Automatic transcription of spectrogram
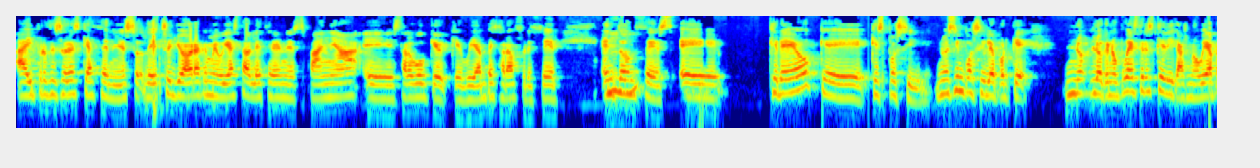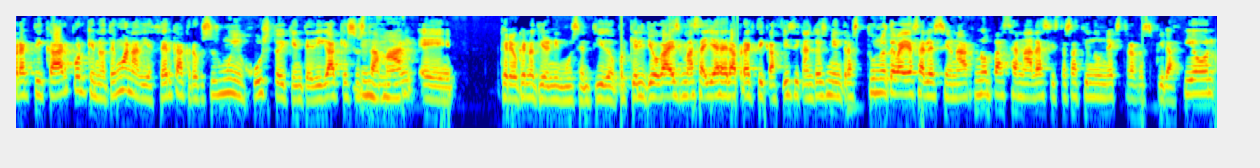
hay profesores que hacen eso. De hecho, yo ahora que me voy a establecer en España eh, es algo que, voy a empezar a ofrecer. Entonces, eh, creo que, es posible. No es imposible porque lo que no puede ser es que digas no voy a practicar porque no tengo a nadie cerca. Creo que eso es muy injusto y quien te diga que eso está mal, creo que no tiene ningún sentido porque el yoga es más allá de la práctica física. Entonces, mientras tú no te vayas a lesionar, no pasa nada si estás haciendo una extra respiración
